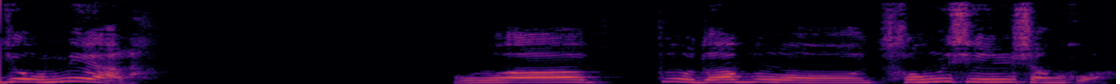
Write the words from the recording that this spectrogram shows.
又灭了。我不得不重新生火，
